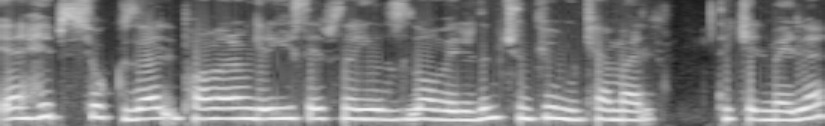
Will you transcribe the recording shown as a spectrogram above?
yani hepsi çok güzel. Puan vermem gerekirse hepsine yıldızlı 10 verirdim. Çünkü mükemmel. Tek kelimeyle.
